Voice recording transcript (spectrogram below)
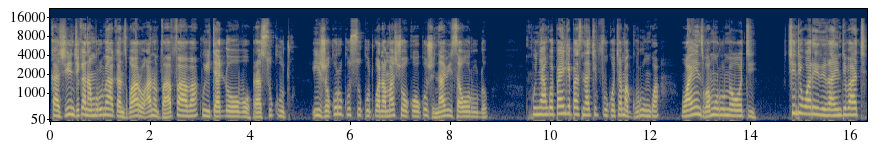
Kazhinji kana murume akanzwaro anobva apfava kuita dovo rasukutwa. Izvo kuri kusukutwa namashoko okuzvinavisa orudo. Kunyange painge pasina chipfuko chamagurungwa wainzwa murume oti chindiwaririrai ndivati?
